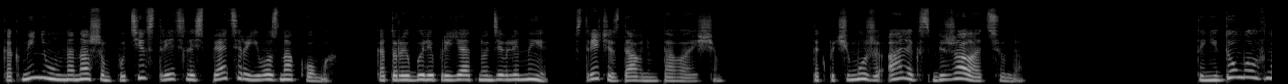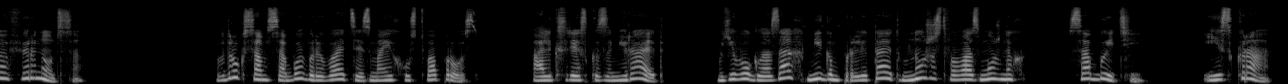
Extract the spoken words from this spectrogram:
как минимум на нашем пути встретились пятеро его знакомых, которые были приятно удивлены встрече с давним товарищем. Так почему же Алекс бежал отсюда? Ты не думал вновь вернуться? Вдруг сам собой вырывается из моих уст вопрос. Алекс резко замирает, в его глазах мигом пролетают множество возможных событий искра.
